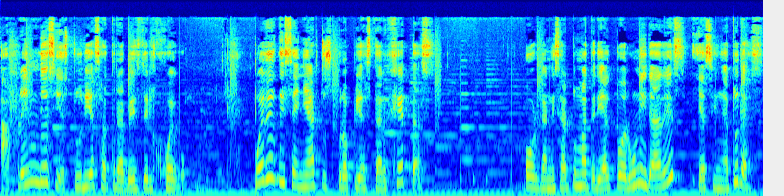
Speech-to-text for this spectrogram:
Aprendes y estudias a través del juego. Puedes diseñar tus propias tarjetas organizar tu material por unidades y asignaturas.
